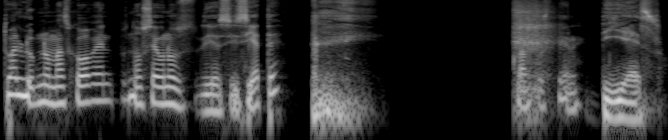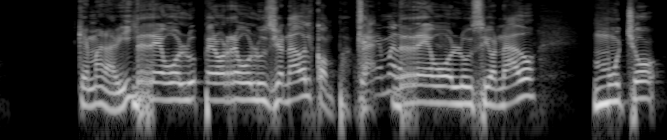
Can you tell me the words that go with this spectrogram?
Tu alumno más joven, pues no sé, unos 17. ¿Cuántos tiene? 10. Qué maravilla. Revolu- pero revolucionado el compa. O sea, revolucionado, mucho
